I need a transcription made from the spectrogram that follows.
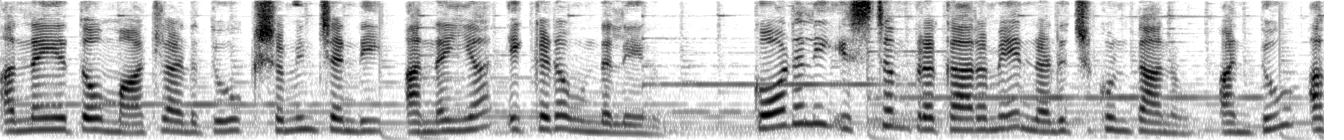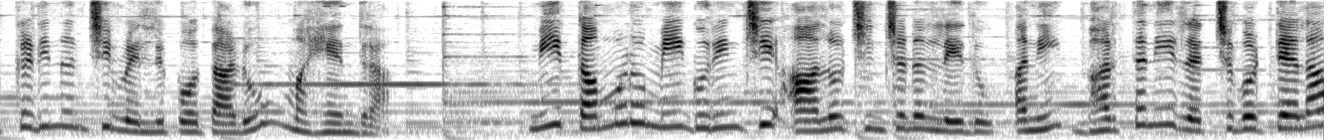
అన్నయ్యతో మాట్లాడుతూ క్షమించండి అన్నయ్య ఇక్కడ ఉండలేను. కోడలి ఇష్టం ప్రకారమే నడుచుకుంటాను అంటూ అక్కడి నుంచి వెళ్ళిపోతాడు మహేంద్ర. మీ తమ్ముడు మీ గురించి ఆలోచించడం లేదు అని భర్తని రెచ్చగొట్టేలా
